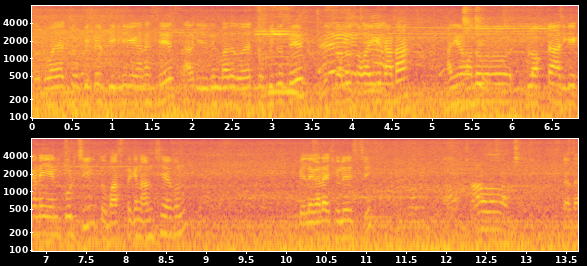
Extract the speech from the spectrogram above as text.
তো দু হাজার চব্বিশের পিকনিক এখানে শেষ, আর কিছুদিন বাদে দু হাজার চব্বিশও শেষ। চলো সবাইকে টাটা। আজকের মতো ব্লগটা আজকে এখানেই এন্ড করছি। তো বাস থেকে নামছি এখন। বেলেঘাটায় চলে এসেছি। টাটা।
